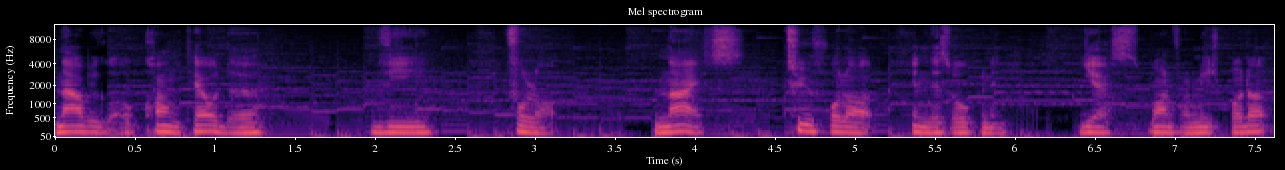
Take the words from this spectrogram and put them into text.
Now we got a Conkeldurr the full art. Nice. Two full art in this opening. Yes, one from each product.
